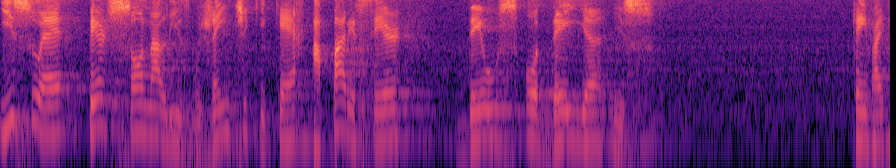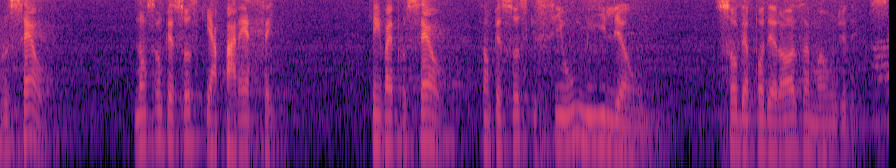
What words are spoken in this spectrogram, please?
Isso é personalismo, gente que quer aparecer, Deus odeia isso. Quem vai para o céu não são pessoas que aparecem. Quem vai para o céu são pessoas que se humilham sob a poderosa mão de Deus.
